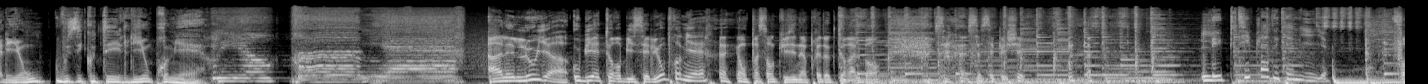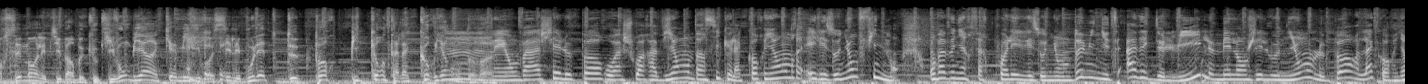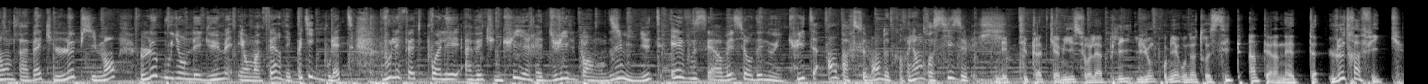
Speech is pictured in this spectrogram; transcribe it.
À Lyon, vous écoutez Lyon Première. Alléluia Oubliez Torbi, c'est Lyon Première. On passe en cuisine après Docteur Alban. Ça, ça c'est péché. Les petits plats de Camille. Forcément, les petits barbecues qui vont bien. Camille, voici les boulettes de porc piquantes à la coriandre. Mmh, et on va hacher le porc au hachoir à viande ainsi que la coriandre et les oignons finement. On va venir faire poêler les oignons deux minutes avec de l'huile, mélanger l'oignon, le porc, la coriandre avec le piment, le bouillon de légumes et on va faire des petites boulettes. Vous les faites poêler avec une cuillerée d'huile pendant 10 minutes et vous servez sur des nouilles cuites en parsemant de coriandre ciselé. Les petits plats de Camille sur l'appli Lyon Première ou notre site internet. Le trafic.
